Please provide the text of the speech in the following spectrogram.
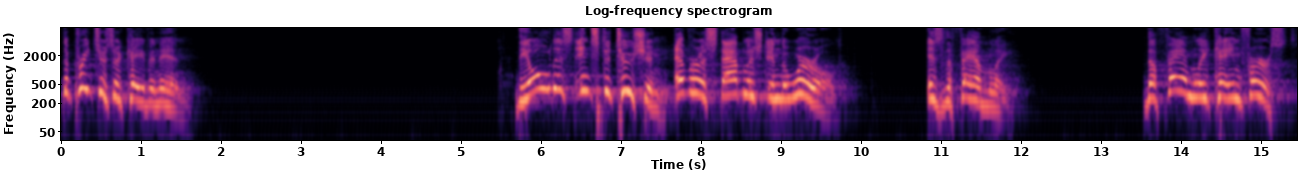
The preachers are caving in. The oldest institution ever established in the world is the family. The family came first.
